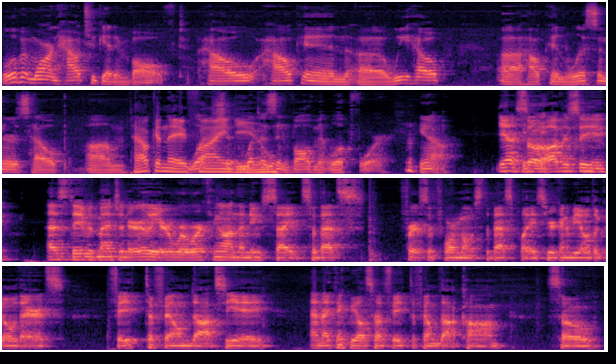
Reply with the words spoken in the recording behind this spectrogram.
a little bit more on how to get involved. How how can uh, we help? Uh, how can listeners help? Um, How can they find should- you? what does involvement look for? Yeah. Yeah, so obviously, as David mentioned earlier, we're working on the new site. So that's first and foremost the best place. You're going to be able to go there. It's faithtofilm.ca. And I think we also have faithtofilm.com. So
